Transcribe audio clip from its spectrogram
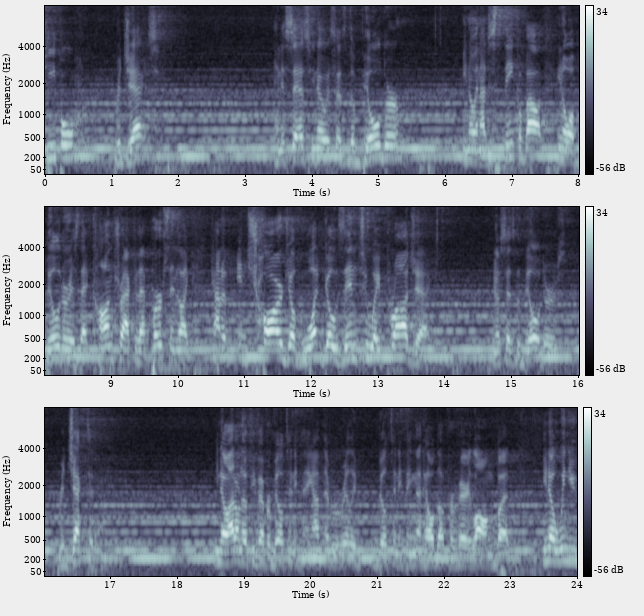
people reject. And it says, you know, it says the builder, you know, and I just think about, you know, a builder is that contractor, that person like kind of in charge of what goes into a project. You know, it says the builders rejected him. You know, I don't know if you've ever built anything. I've never really built anything that held up for very long, but you know, when you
